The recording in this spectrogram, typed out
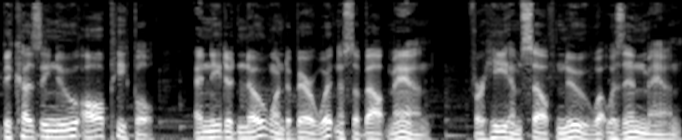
because he knew all people, and needed no one to bear witness about man, for he himself knew what was in man.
